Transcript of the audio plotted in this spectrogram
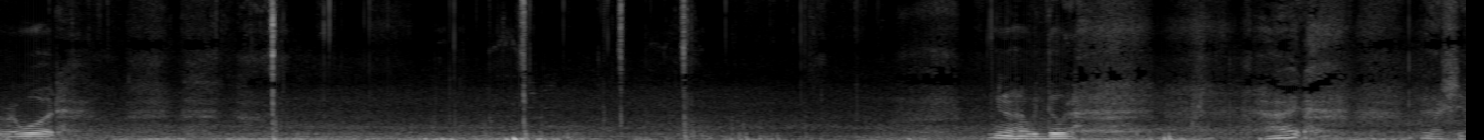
the reward. You know how we do it. All right. Look at that shit.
